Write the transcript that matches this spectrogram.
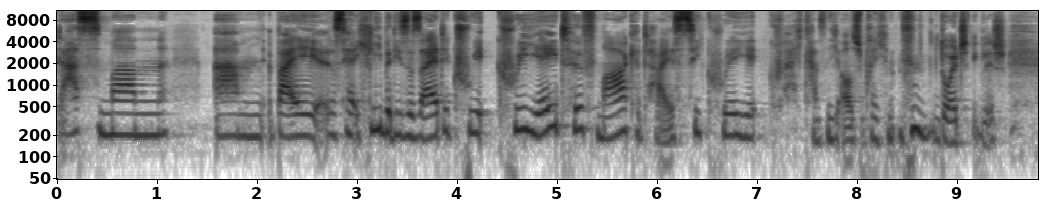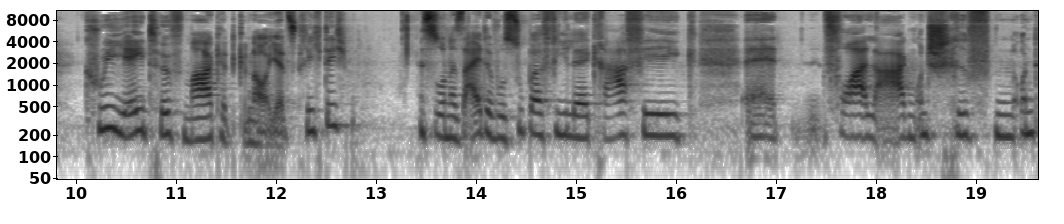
Dass man ähm, bei, das ja, ich liebe diese Seite, Cre Creative Market heißt sie, Crea ich kann es nicht aussprechen, Deutsch, Englisch. Creative Market, genau jetzt, richtig? Ist so eine Seite, wo super viele Grafik, äh, Vorlagen und Schriften und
